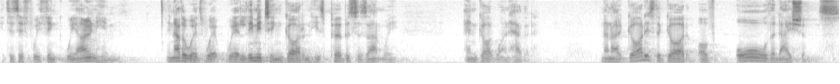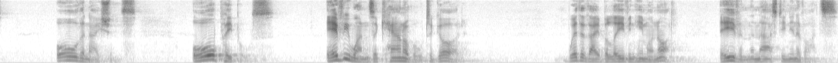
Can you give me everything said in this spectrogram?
it's as if we think we own him. In other words, we're, we're limiting God and his purposes, aren't we? And God won't have it. No, no, God is the God of all the nations. All the nations. All peoples. Everyone's accountable to God, whether they believe in him or not, even the nasty Ninevites.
